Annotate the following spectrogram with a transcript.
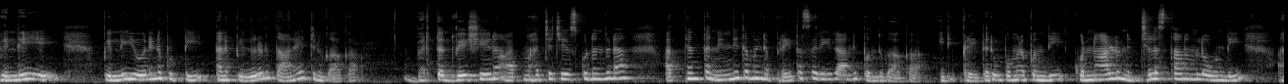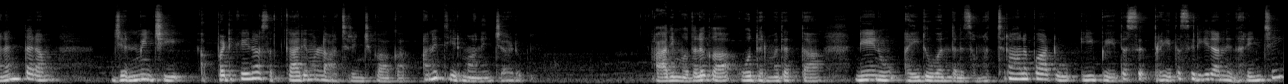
పెళ్ళి పిల్లి యోనిని పుట్టి తన పిల్లలను తానే తినుగాక. భర్త ద్వేషేన ఆత్మహత్య చేసుకున్నందున అత్యంత నిందితమైన ప్రేత శరీరాన్ని పొందుగాక. ఇది ప్రేత రూపమున పొంది కొన్నాళ్ళు నిర్జల స్థానంలో ఉండి అనంతరం జన్మించి అప్పటికైనా సత్కార్యములను ఆచరించుగాక అని తీర్మానించాడు. అది మొదలుగా ఓ ధర్మదత్త నేను ఐదు వందల సంవత్సరాల పాటు ఈ ప్రేత ప్రేత శరీరాన్ని ధరించి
